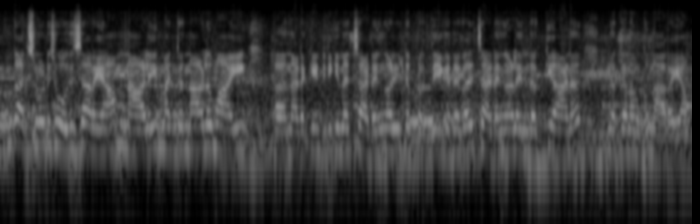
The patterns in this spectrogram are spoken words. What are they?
നമുക്ക് അച്ഛനോട് ചോദിച്ചറിയാം നാളെയും മറ്റന്നാളുമായി നടക്കേണ്ടിയിരിക്കുന്ന ചടങ്ങുകളുടെ പ്രത്യേകതകൾ ചടങ്ങുകൾ എന്തൊക്കെയാണ് എന്നൊക്കെ നമുക്കൊന്ന് അറിയാം.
